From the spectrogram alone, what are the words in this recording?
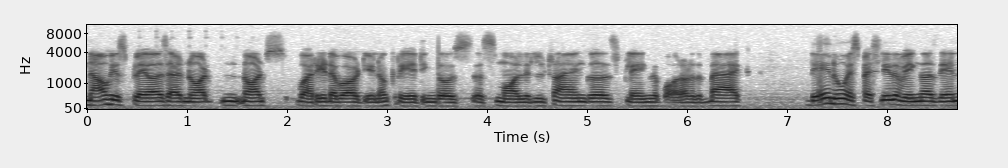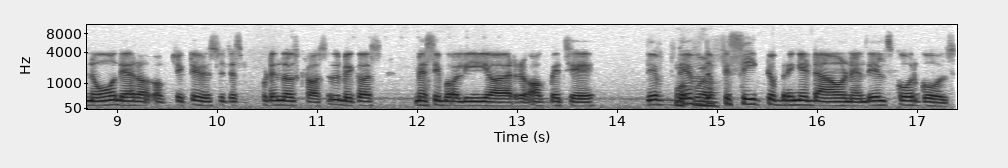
now his players are not not worried about you know creating those uh, small little triangles, playing the ball out of the back. They know, especially the wingers, they know their objective is to just put in those crosses because Messi Bouli or Ogbeche, they've they've the physique to bring it down and they'll score goals.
